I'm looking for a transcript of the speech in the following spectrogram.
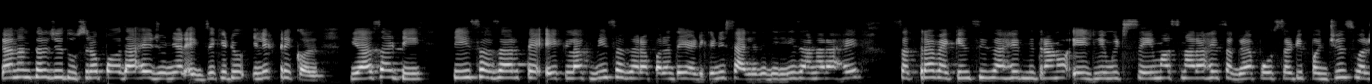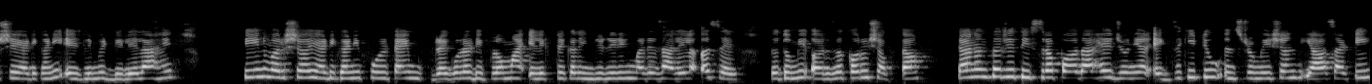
त्यानंतर जे दुसरं पद आहे ज्युनियर एक्झिक्युटिव्ह इलेक्ट्रिकल यासाठी तीस हजार ते एक लाख वीस हजारापर्यंत या ठिकाणी सॅलरी दिली जाणार आहे. सतरा वॅकन्सीज आहेत मित्रांनो एज लिमिट सेम असणार आहे. सगळ्या पोस्टसाठी पंचवीस वर्ष या ठिकाणी एज लिमिट दिलेलं आहे. तीन वर्ष या ठिकाणी full time regular diploma electrical इंजिनिअरिंगमध्ये झालेलं असेल तर तुम्ही अर्ज करू शकता. त्यानंतर जे तिसरं पद आहे ज्युनियर एक्झिक्युटिव्ह इन्स्ट्रुमेशन यासाठी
